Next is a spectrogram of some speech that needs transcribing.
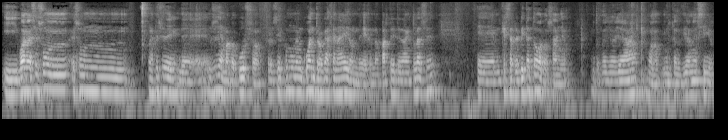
Y bueno, ese es un, es un una especie de, no sé si se llama concurso, pero sí es como un encuentro que hacen ahí donde, donde aparte te dan clases, eh, que se repite todos los años. Entonces yo ya, bueno, mi intención es ir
